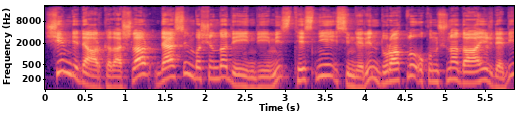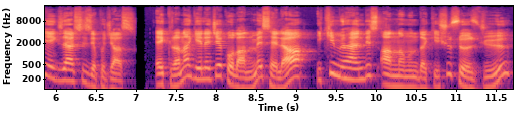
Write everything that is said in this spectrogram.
Şimdi de arkadaşlar dersin başında değindiğimiz tesniye isimlerin duraklı okunuşuna dair de bir egzersiz yapacağız. Ekrana gelecek olan mesela iki mühendis anlamındaki şu sözcüğü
